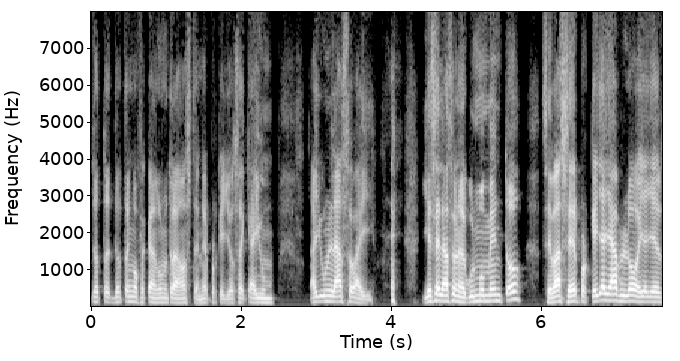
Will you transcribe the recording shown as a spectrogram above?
Yo, tengo fe que en algún momento la vamos a tener porque yo sé que hay un, hay un lazo ahí. y ese lazo en algún momento se va a hacer porque ella ya habló, ella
